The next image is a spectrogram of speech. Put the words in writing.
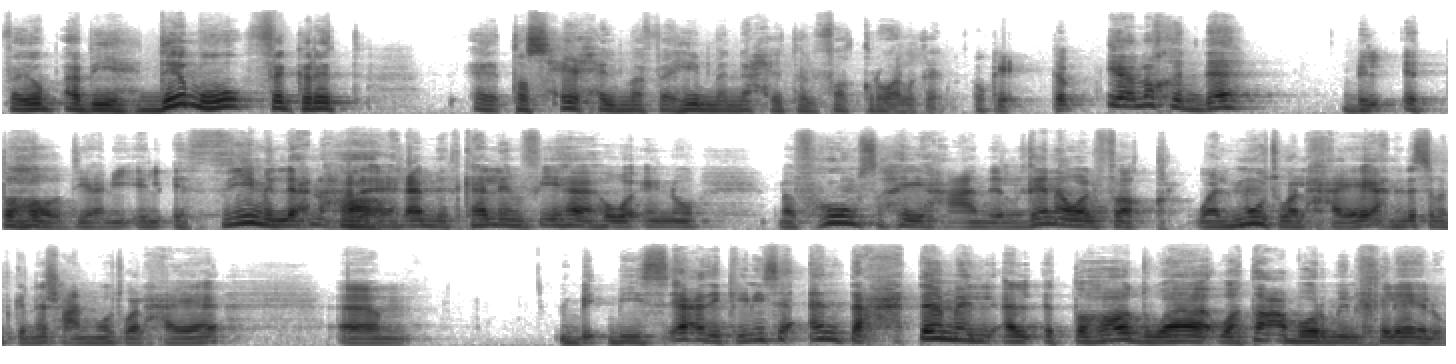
فيبقى بيهدموا فكرة آه، تصحيح المفاهيم من ناحية الفقر والغنى. okay. طب إيه علاقة ده بالاضطهاد؟ يعني ال- الثيم اللي إحنا آه. إحنا بنتكلم فيها هو إنه مفهوم صحيح عن الغنى والفقر والموت والحياة إحنا لسه ما اتكلمناش عن الموت والحياة. بيساعد الكنيسة أن تحتمل الاضطهاد وتعبر من خلاله.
